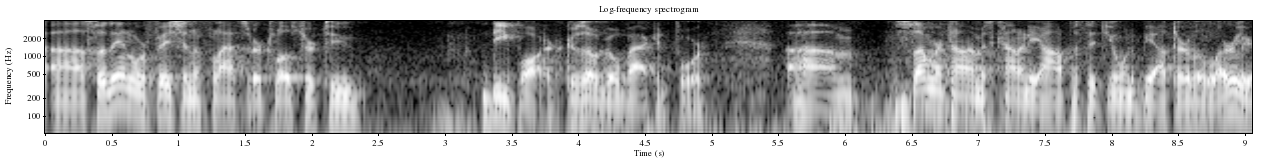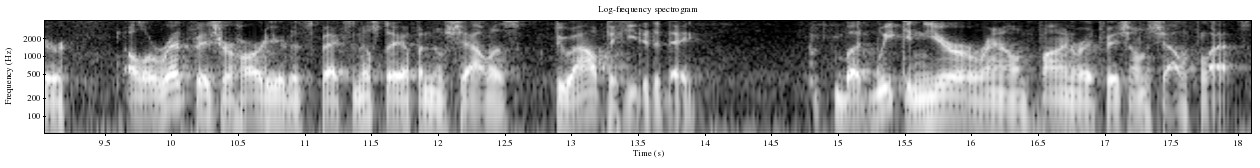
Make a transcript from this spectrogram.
Uh, so then we're fishing the flats that are closer to deep water because they'll go back and forth. Um, summertime is kind of the opposite. You want to be out there a little earlier. Although redfish are hardier than specks, and they'll stay up in those shallows throughout the heat of the day. But we can year around find redfish on the shallow flats,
